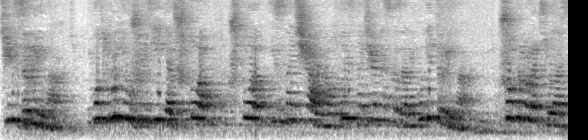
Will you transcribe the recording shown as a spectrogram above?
через рынок. И вот люди уже видят, что, что изначально, вот вы изначально сказали, будет рынок. Что превратилось?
